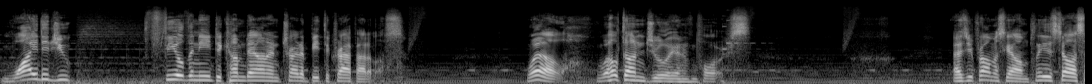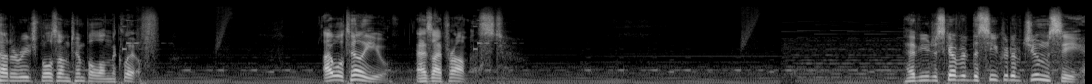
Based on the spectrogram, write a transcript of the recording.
Why did you feel the need to come down and try to beat the crap out of us? Well, well done, Julian Force. As you promised, Galm, please tell us how to reach Bolzome Temple on the cliff. I will tell you, as I promised. Have you discovered the secret of Jumsi?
